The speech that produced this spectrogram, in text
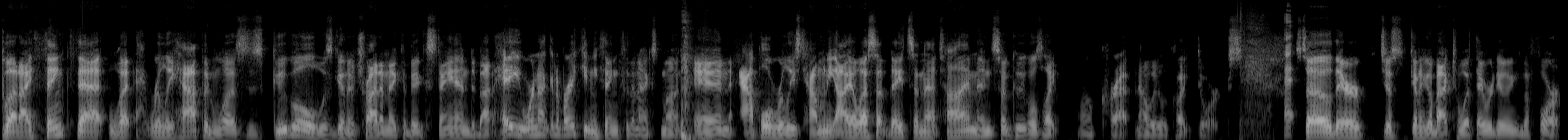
but I think that what really happened was is Google was going to try to make a big stand about, hey, we're not going to break anything for the next month. And Apple released how many iOS updates in that time? And so Google's like, well, crap, now we look like dorks. Uh, so they're just going to go back to what they were doing before.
